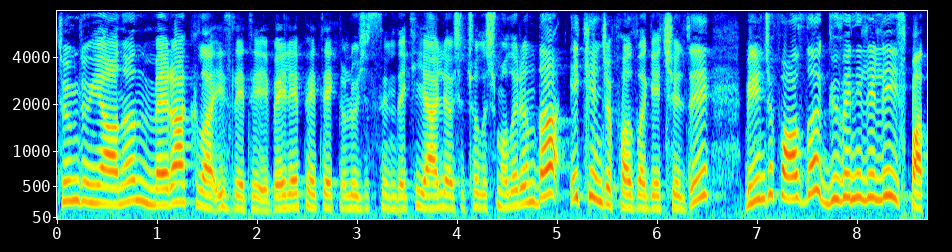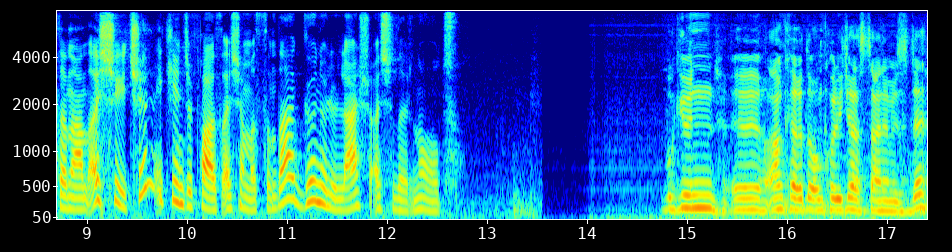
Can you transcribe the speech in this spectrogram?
Tüm dünyanın merakla izlediği VLP teknolojisindeki yerli aşı çalışmalarında ikinci faza geçildi. Birinci fazda güvenilirliği ispatlanan aşı için ikinci faz aşamasında gönüllüler aşılarını oldu. Bugün e, Ankara'da onkoloji hastanemizde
